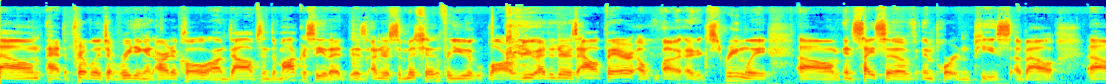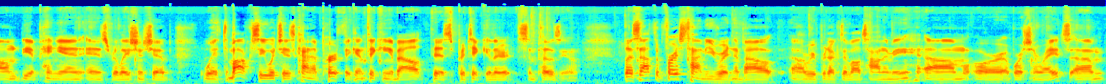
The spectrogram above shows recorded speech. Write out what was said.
Um, I had the privilege of reading an article on Dobbs and democracy that is under submission for you law review editors out there. A, a, an extremely um, incisive, important piece about um, the opinion and its relationship with democracy, which is kind of perfect in thinking about this particular symposium. But it's not the first time you've written about uh, reproductive autonomy um, or abortion rights. Um,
